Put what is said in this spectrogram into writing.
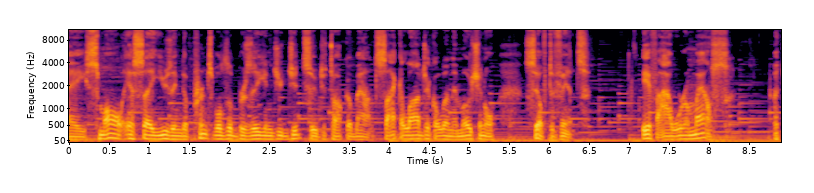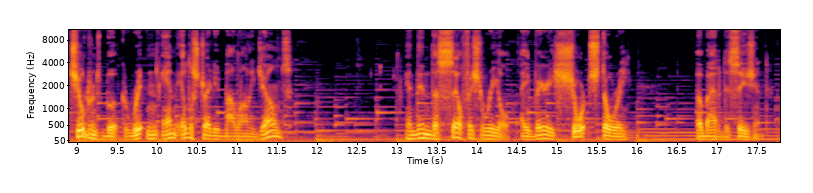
a small essay using the principles of Brazilian Jiu Jitsu to talk about psychological and emotional self defense. If I Were a Mouse, a children's book written and illustrated by Lonnie Jones. And then The Selfish Reel, a very short story about a decision.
